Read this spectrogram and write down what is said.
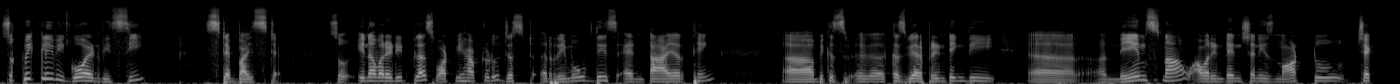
So quickly we go and we see step by step. So in our EditPlus what we have to do just remove this entire thing uh, because because uh, we are printing the uh, names now our intention is not to check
